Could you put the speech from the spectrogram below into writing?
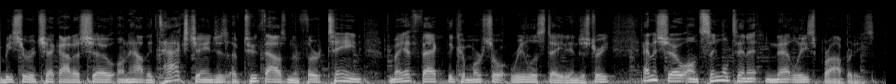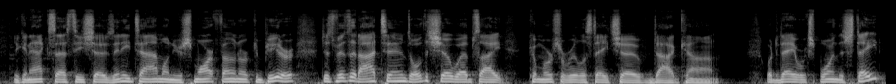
And be sure to check out a show on how the tax changes of 2013 may affect the commercial real estate industry and a show on single tenant net lease properties. You can access these shows anytime on your smartphone or computer. Just visit iTunes or the show website, commercialrealestateshow.com. Well, today we're exploring the state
